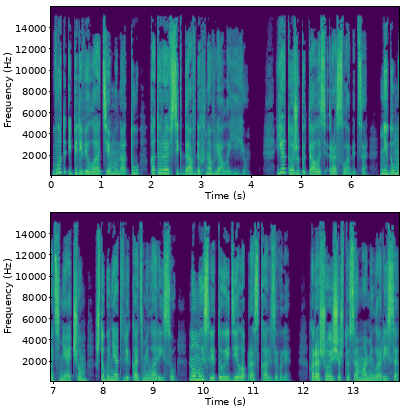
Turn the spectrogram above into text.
вот и перевела тему на ту, которая всегда вдохновляла ее. Я тоже пыталась расслабиться, не думать ни о чем, чтобы не отвлекать Миларису, но мысли то и дело проскальзывали. Хорошо еще, что сама Милариса,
